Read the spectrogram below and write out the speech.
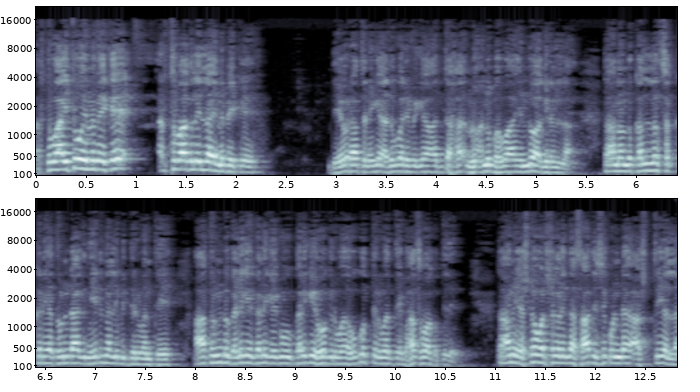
ಅರ್ಥವಾಯಿತು ಎನ್ನಬೇಕೆ? ಅರ್ಥವಾಗಲಿಲ್ಲ ಎನ್ನಬೇಕೆ? ದೇವರಾತನಿಗೆ ಅದುವರೆವಿಗೆ ಅಂತಹ ಅನುಭವ ಎಂದೂ ಆಗಿರಲಿಲ್ಲ. ತಾನೊಂದು ಕಲ್ಲು ಸಕ್ಕರೆಯ ತುಂಡಾಗಿ ನೀರಿನಲ್ಲಿ ಬಿದ್ದಿರುವಂತೆ, ಆ ತುಂಡು ಗಳಿಗೆ ಗಳಿಗೆಗೂ ಕರಗಿ ಹೋಗಿರುವ ಹೋಗುತ್ತಿರುವಂತೆ ಭಾಸವಾಗುತ್ತಿದೆ. ತಾನು ಎಷ್ಟೋ ವರ್ಷಗಳಿಂದ ಸಾಧಿಸಿಕೊಂಡ ಅಷ್ಟೇ ಅಲ್ಲ,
